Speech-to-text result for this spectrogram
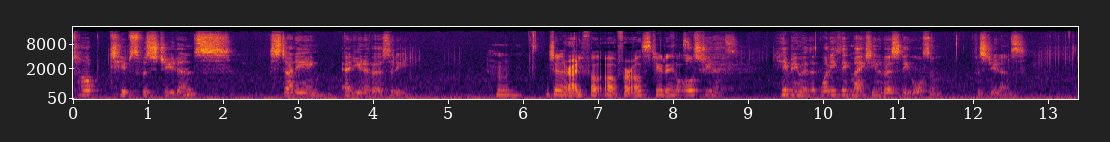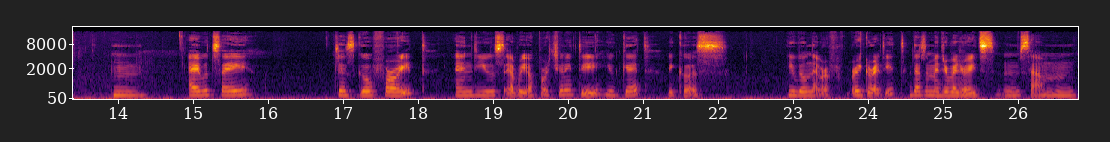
top tips for students studying at university? Hmm generally for all, for all students. For all students. Hit me with it. What do you think makes university awesome for students? Mm, I would say just go for it and use every opportunity you get because you will never regret it. Doesn't matter whether it's mm, some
